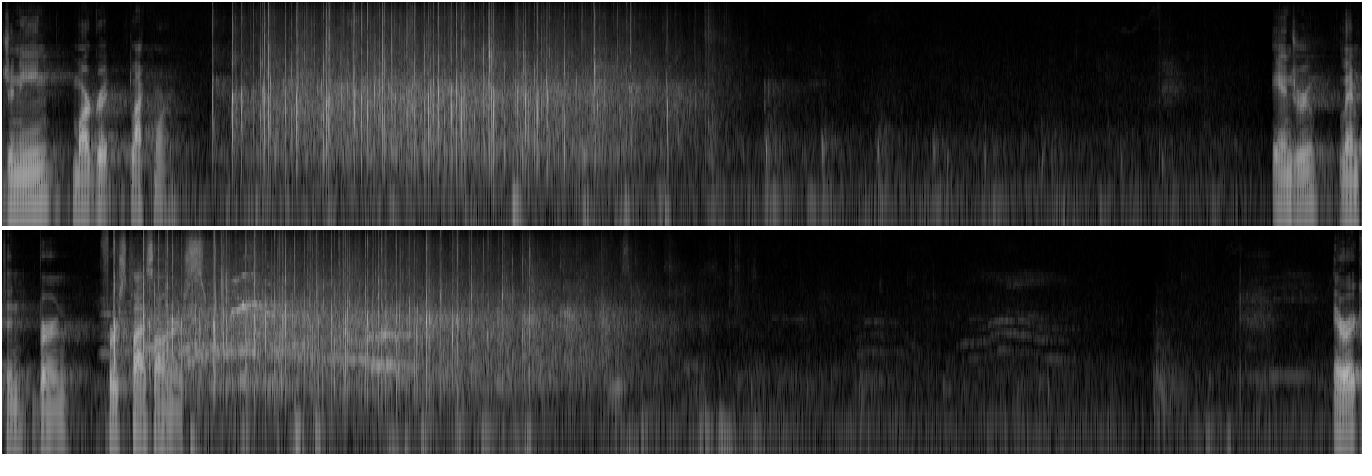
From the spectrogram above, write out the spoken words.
Janine Margaret Blackmore. Andrew Lambton Byrne, first class honors. Eric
